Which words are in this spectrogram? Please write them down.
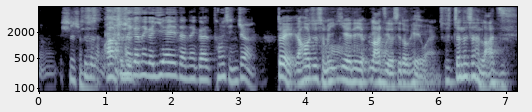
嗯，是什么？就是啊，是那个那个 E A 的那个通行证。对，然后就什么 EA 的垃圾游戏都可以玩，就是真的是很垃圾。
